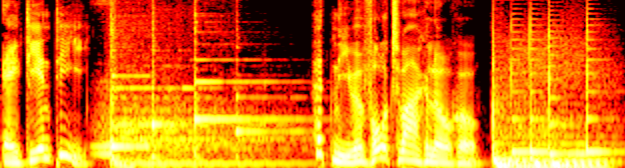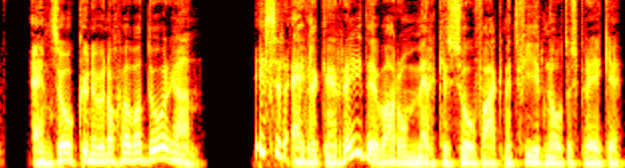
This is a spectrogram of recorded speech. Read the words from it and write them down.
AT&T. Het nieuwe Volkswagen-logo. En zo kunnen we nog wel wat doorgaan. Is er eigenlijk een reden waarom merken zo vaak met vier noten spreken?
